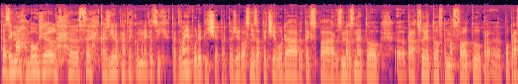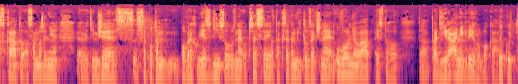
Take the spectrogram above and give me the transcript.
Ta zima bohužel eh, se každý rok na těch komunikacích takzvaně podepíše, protože vlastně zateče voda do těch spár, zmrzne to, eh, pracuje to v tom asfaltu, eh, popraská to a samozřejmě tím, že se potom povrchu jezdí, jsou různé otřesy, tak se ten výtluk začne uvolňovat a je z toho ta, ta díra a někdy hluboká. Dokud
